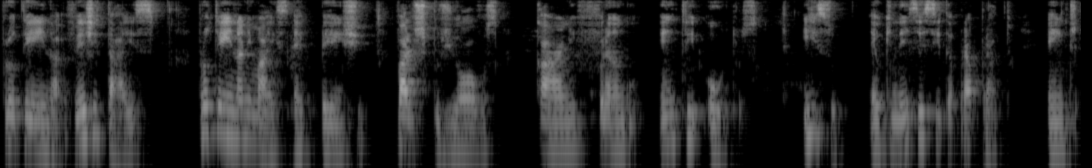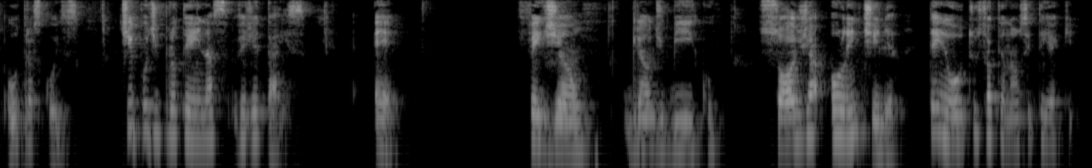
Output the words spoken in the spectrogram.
proteína vegetais. Proteína animais é peixe, vários tipos de ovos, carne, frango entre outros. Isso é o que necessita para prato, entre outras coisas. Tipo de proteínas vegetais é feijão, grão de bico, soja ou lentilha. Tem outros, só que eu não citei aqui.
